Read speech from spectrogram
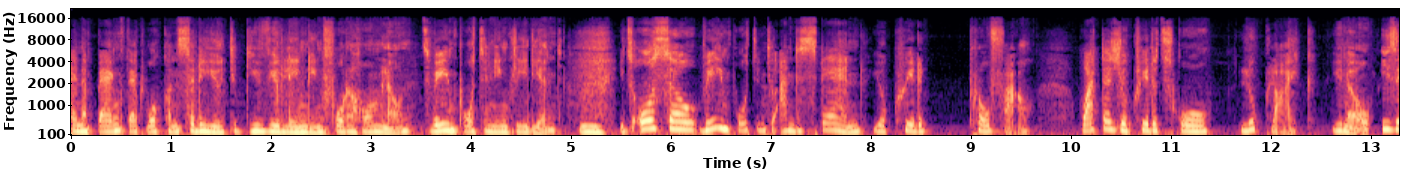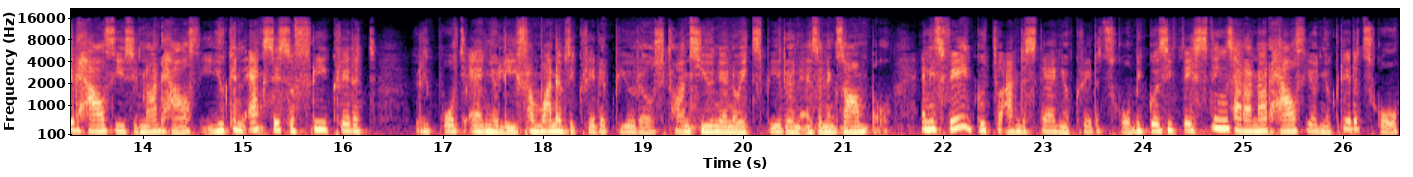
and a bank that will consider you to give you lending for a home loan. It's a very important ingredient. Mm. It's also very important to understand your credit profile. What does your credit score look like? You know, is it healthy? Is it not healthy? You can access a free credit report annually from one of the credit bureaus, TransUnion or Experian as an example. And it's very good to understand your credit score because if there's things that are not healthy on your credit score,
